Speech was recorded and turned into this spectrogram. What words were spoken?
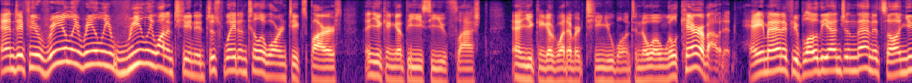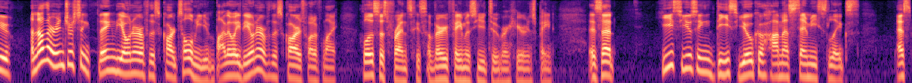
And if you really, really, really want to tune it, just wait until the warranty expires, then you can get the ECU flashed and you can get whatever tune you want and no one will care about it. Hey man, if you blow the engine then it's on you. Another interesting thing the owner of this car told me, by the way, the owner of this car is one of my closest friends, he's a very famous YouTuber here in Spain, is that he's using these Yokohama semi-slicks as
